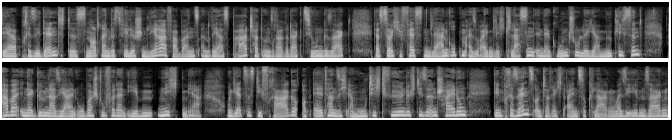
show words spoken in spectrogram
Der Präsident des Nordrhein-Westfälischen Lehrerverbands, Andreas Bartsch, hat unserer Redaktion gesagt, dass solche festen Lerngruppen, also eigentlich Klassen in der Grundschule ja möglich sind, aber in der gymnasialen Oberstufe dann eben nicht mehr. Und jetzt ist die Frage, ob Eltern sich ermutigt fühlen durch diese Entscheidung, den Präsenzunterricht einzuklagen, weil sie eben sagen,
